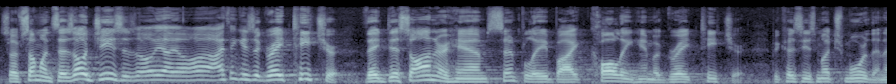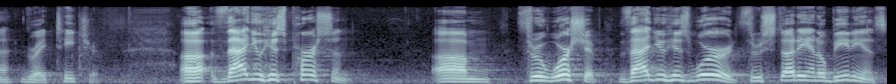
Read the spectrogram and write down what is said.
So if someone says, oh Jesus, oh yeah, oh, I think he's a great teacher, they dishonor him simply by calling him a great teacher because he's much more than a great teacher. Uh, value his person. Um, through worship, value His word through study and obedience,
